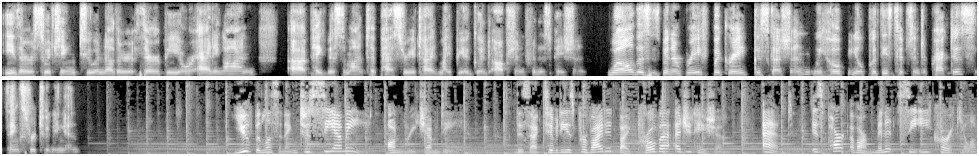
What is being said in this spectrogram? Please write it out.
either switching to another therapy or adding on uh, pegvisomant to pasireotide might be a good option for this patient. Well, this has been a brief but great discussion. We hope you'll put these tips into practice. Thanks for tuning in. You've been listening to CME on ReachMD. This activity is provided by Prova Education and is part of our Minute CE curriculum.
